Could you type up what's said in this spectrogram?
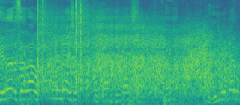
في مرسل الخاني ليش كان في مرسل في مرسل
